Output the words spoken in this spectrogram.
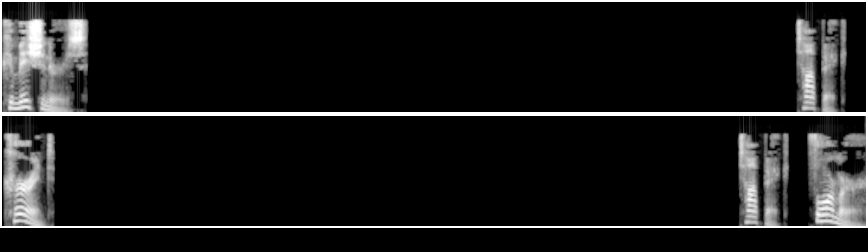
Commissioners Current Former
